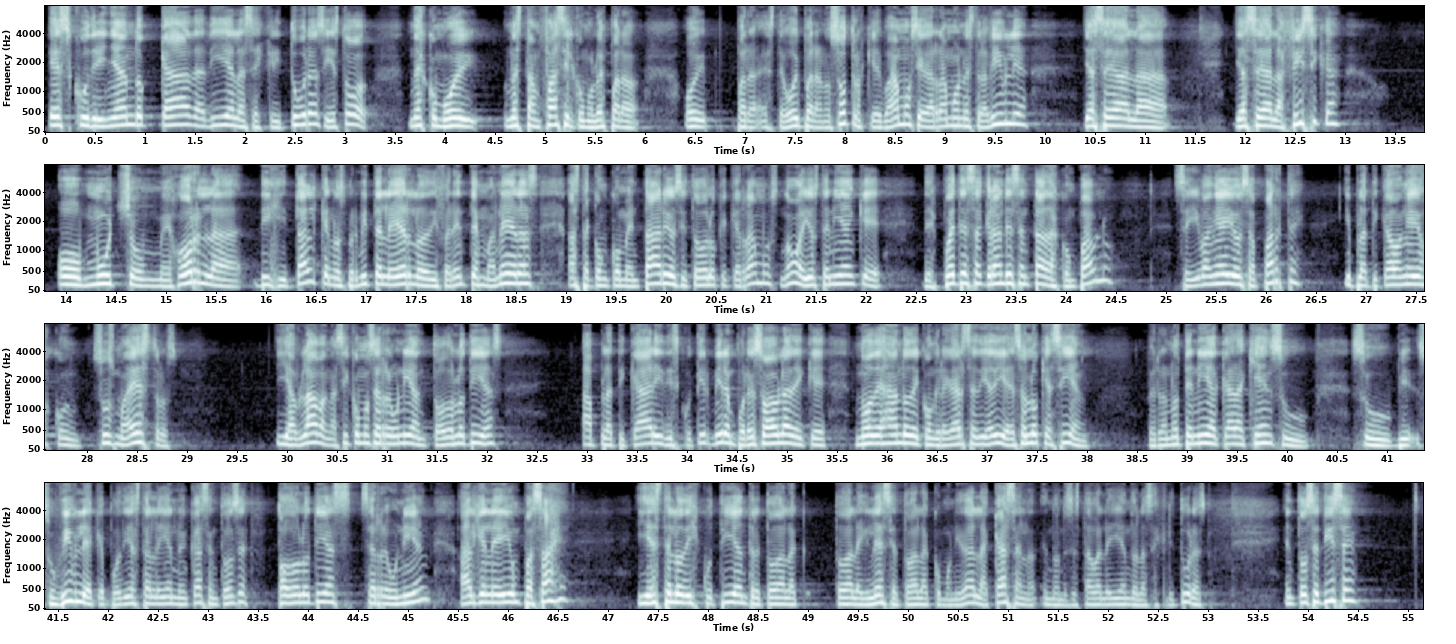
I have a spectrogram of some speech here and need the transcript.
escudriñando cada día las escrituras, y esto no es como hoy no es tan fácil como lo es para hoy para, este, hoy para nosotros, que vamos y agarramos nuestra Biblia, ya sea la, ya sea la física o mucho mejor la digital que nos permite leerlo de diferentes maneras, hasta con comentarios y todo lo que querramos. No, ellos tenían que, después de esas grandes sentadas con Pablo, se iban ellos aparte y platicaban ellos con sus maestros y hablaban, así como se reunían todos los días, a platicar y discutir. Miren, por eso habla de que no dejando de congregarse día a día, eso es lo que hacían, pero no tenía cada quien su, su, Biblia que podía estar leyendo en casa. Entonces, todos los días se reunían, alguien leía un pasaje y este lo discutía entre toda la, toda la iglesia, toda la comunidad, la casa en, en donde se estaba leyendo las escrituras. Entonces dice,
